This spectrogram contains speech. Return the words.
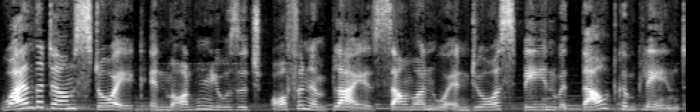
While the term Stoic in modern usage often implies someone who endures pain without complaint,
